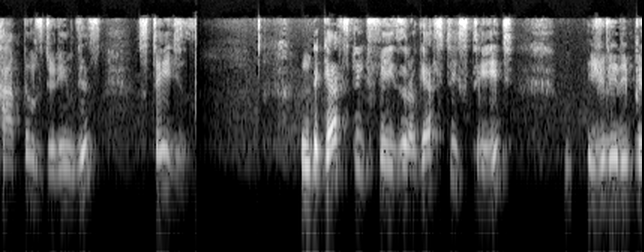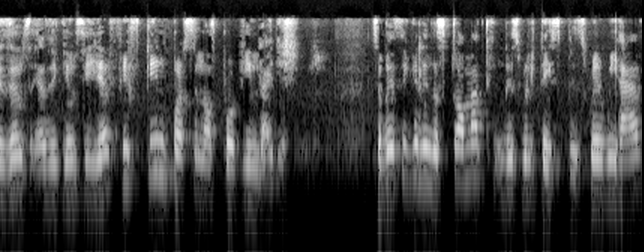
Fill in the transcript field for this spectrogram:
happens during these stages. The gastric phase or gastric stage, usually represents, as you can see here, 15% of protein digestion. So basically in the stomach, this will take place where we have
